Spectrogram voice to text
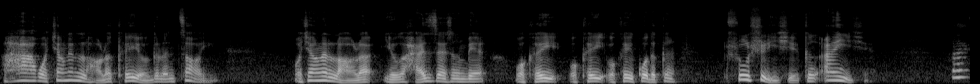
啊，我将来老了可以有个人照应，我将来老了有个孩子在身边，我可以，我可以，我可以过得更舒适一些，更安逸一些。哎，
